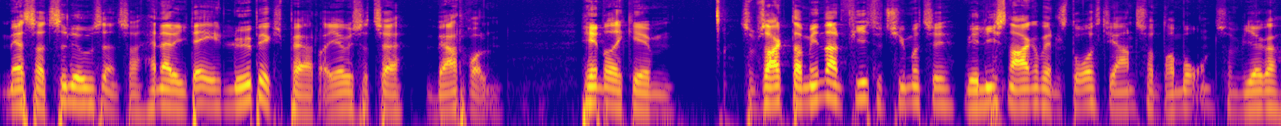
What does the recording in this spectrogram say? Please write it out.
masser af tidligere udsendelser. Han er i dag løbeekspert, og jeg vil så tage værtrollen. Henrik, øhm, som sagt, der er mindre end 24 timer til. Vi har lige snakket med den store stjerne, Sondra Mohn, som virker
